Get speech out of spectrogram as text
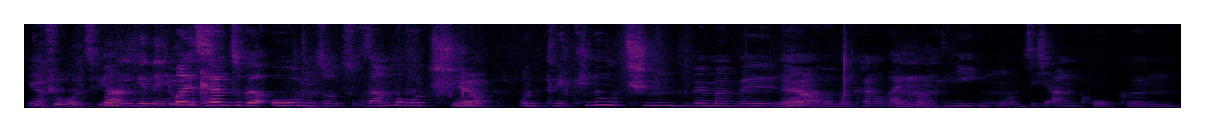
die Ja. für uns wie Und angenehm Man ist. kann sogar oben so zusammenrutschen Ja. und knutschen, wenn man will. Ne? Ja. Aber man kann auch einfach Mhm. liegen und sich angucken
